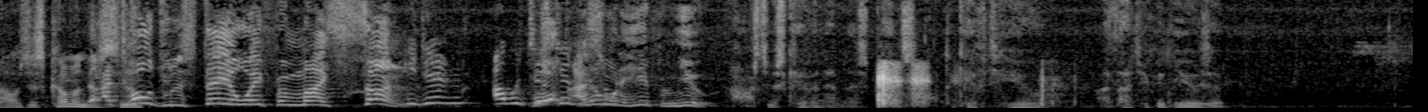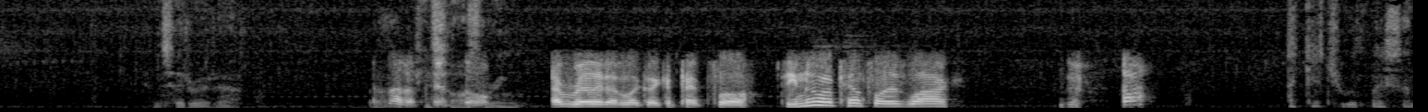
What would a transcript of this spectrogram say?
I was just coming to I see. told you to stay away from my son. He didn't. I was just Well, giving I don't some. want to hear from you. I was just giving him this pencil to give to you. I thought you could use it. Consider it a, That's not a pencil. offering. That really doesn't look like a pencil. Do you know what a pencil is, Locke? I catch you with my son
